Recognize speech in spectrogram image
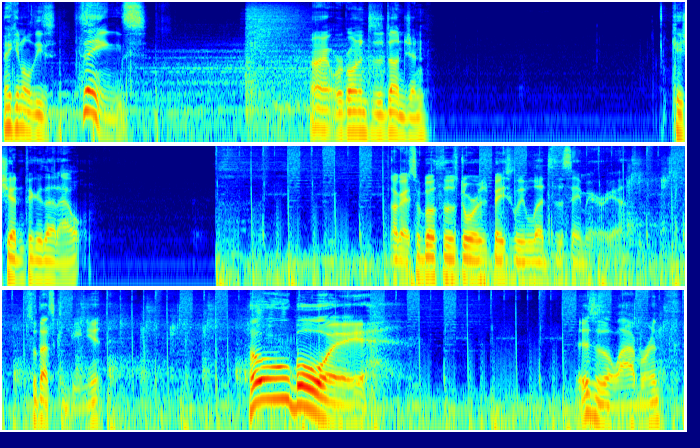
Making all these things. Alright, we're going into the dungeon. Case you hadn't figured that out. Okay, so both of those doors basically led to the same area. So that's convenient. Oh boy! This is a labyrinth.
